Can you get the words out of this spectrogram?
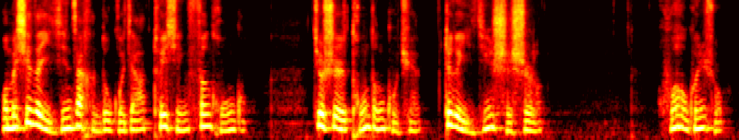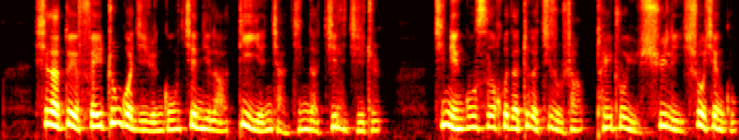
我们现在已经在很多国家推行分红股，就是同等股权，这个已经实施了。”胡厚坤说：“现在对非中国籍员工建立了递延奖金的激励机制。”今年公司会在这个基础上推出与虚拟受限股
